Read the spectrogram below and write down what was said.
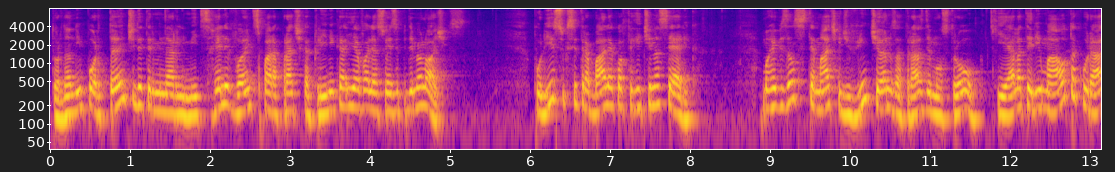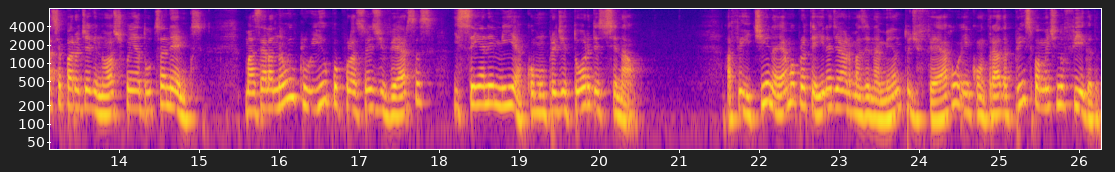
tornando importante determinar limites relevantes para a prática clínica e avaliações epidemiológicas. Por isso que se trabalha com a ferritina sérica. Uma revisão sistemática de 20 anos atrás demonstrou que ela teria uma alta acurácia para o diagnóstico em adultos anêmicos, mas ela não incluiu populações diversas e sem anemia como um preditor desse sinal. A ferritina é uma proteína de armazenamento de ferro encontrada principalmente no fígado,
